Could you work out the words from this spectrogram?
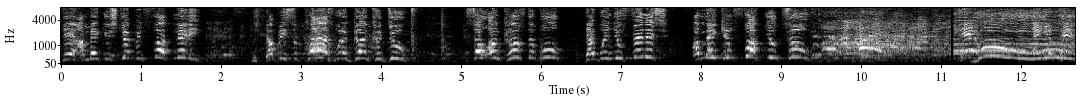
yeah, I make you strip and fuck nitty. Y'all be surprised what a gun could do. So uncomfortable that when you finish, I make him fuck you too. Boom! And you pimp.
